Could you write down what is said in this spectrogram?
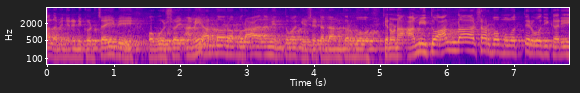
আলমিনের নিকট চাইবে, অবশ্যই আমি আল্লাহ রাব্বুল আলমিন তোমাকে সেটা দান করব। কেননা আমি তো আল্লাহ সার্বভৌমত্বের অধিকারী,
